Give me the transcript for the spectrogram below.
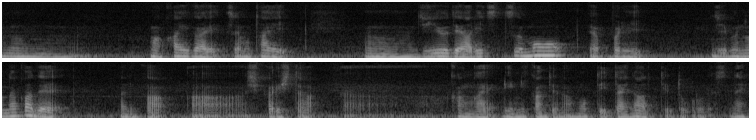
うんまあ海外それもタイうん自由でありつつもやっぱり自分の中で何かあしっかりした考え倫理観というのは持っていたいなっていうところですね。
